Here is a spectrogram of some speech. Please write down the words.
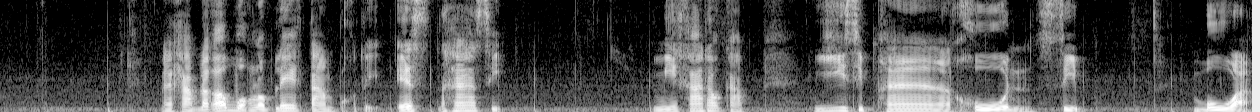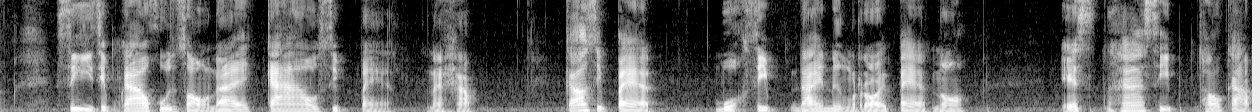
25นะครับ แล้วก็บวกลบเลขตามปกติ s 50มีค่าเท่ากับ25คูณ10บบวก49คูณ2ได้98นะครับ98บแปดบวก10ได้108เนาะ s 50เท่ากับ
